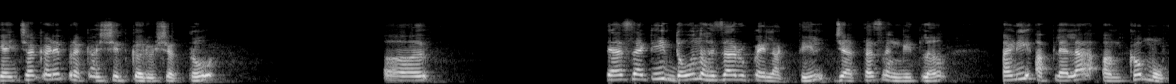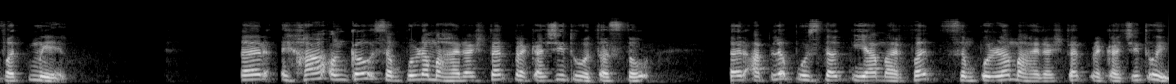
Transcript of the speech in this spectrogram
यांच्याकडे प्रकाशित करू शकतो. त्यासाठी दोन हजार रुपये लागतील जे आता सांगितलं आणि आपल्याला अंक मोफत मिळेल. तर हा अंक संपूर्ण महाराष्ट्रात प्रकाशित होत असतो. तर आपलं पुस्तक या मार्फत संपूर्ण महाराष्ट्रात प्रकाशित होईल.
